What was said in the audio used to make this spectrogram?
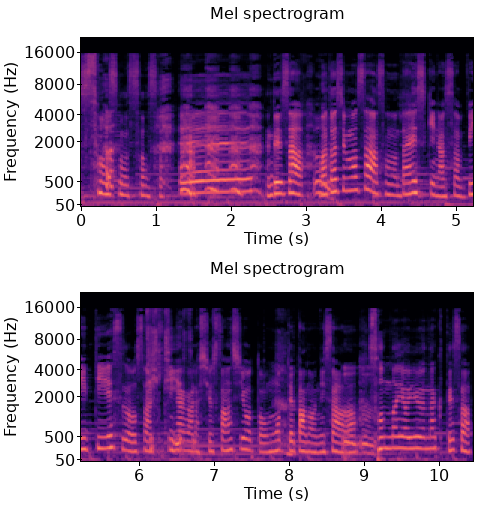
そうそうそうそうへえ でさ、うん。私もさその大好きなさ BTS をさ聞きながら出産しようと思ってたのにさ、うんうん。そんな余裕なくてさ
